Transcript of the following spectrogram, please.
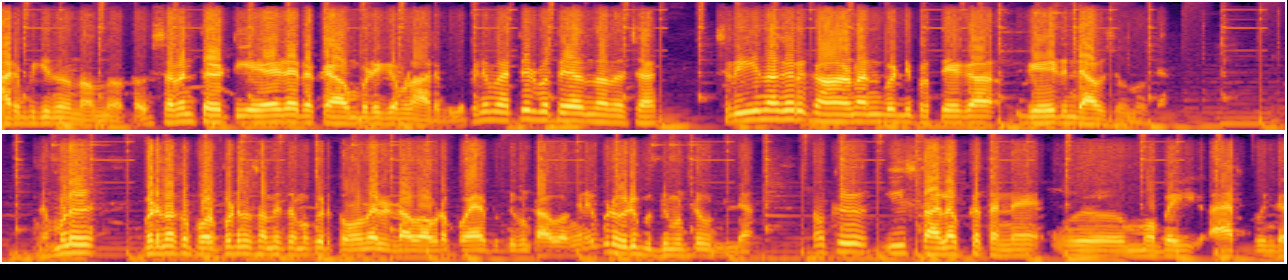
ആരംഭിക്കുന്നത് നന്നു കേട്ടോ. ഒരു സെവൻ തേർട്ടി ഏഴര ഒക്കെ ആകുമ്പോഴേക്കും നമ്മൾ ആരംഭിക്കും. പിന്നെ മറ്റൊരു പ്രത്യേകത എന്താണെന്ന് വെച്ചാൽ ശ്രീനഗർ കാണാൻ വേണ്ടി പ്രത്യേക ഗൈഡിന്റെ ആവശ്യമൊന്നുമില്ല. നമ്മൾ ഇവിടെ നിന്നൊക്കെ പുറപ്പെടുന്ന സമയത്ത് നമുക്കൊരു തോന്നലുണ്ടാവും അവിടെ പോയാൽ ബുദ്ധിമുട്ടാവും. അങ്ങനെ ഇവിടെ ഒരു ബുദ്ധിമുട്ടും ഇല്ല. നമുക്ക് ഈ സ്ഥലമൊക്കെ തന്നെ മൊബൈൽ ആപ്പിന്റെ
